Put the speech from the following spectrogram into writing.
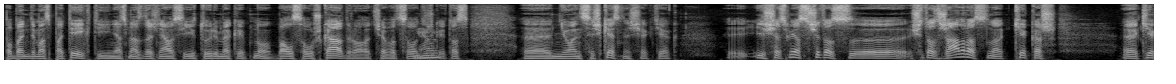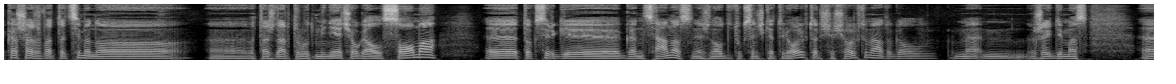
pabandymas pateikti, nes mes dažniausiai jį turime kaip, nu, balsą už kadro, o čia vatsotiškai tas uh, niuansiškesnis šiek tiek. Iš esmės šitas, šitas žanras, na, kiek aš kiek aš, aš vat, atsimenu, vat, aš dar turbūt minėčiau gal Somą, E, toks irgi gan senas, nežinau, 2014 ar 2016 metų gal me, žaidimas, e,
